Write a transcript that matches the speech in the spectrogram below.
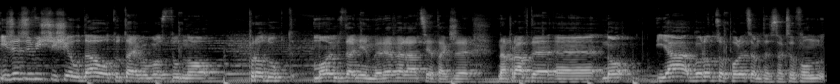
i rzeczywiście się udało tutaj po prostu, no, produkt moim zdaniem rewelacja, także naprawdę, e, no, ja gorąco polecam ten saksofon.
